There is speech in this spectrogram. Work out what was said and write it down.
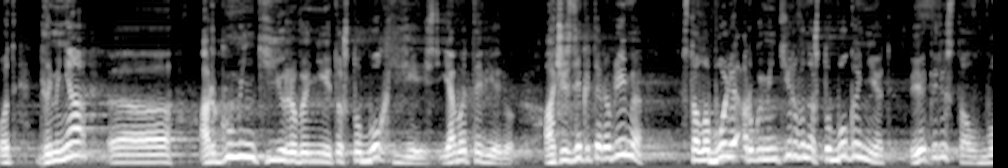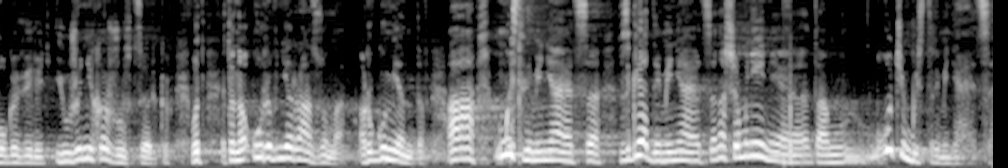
Вот для меня э, аргументирование, то, что Бог есть, я в это верю. А через некоторое время стало более аргументировано, что Бога нет. И я перестал в Бога верить и уже не хожу в церковь. Вот это на уровне разума, аргументов. А мысли меняются, взгляды меняются, наше мнение там очень быстро меняется.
